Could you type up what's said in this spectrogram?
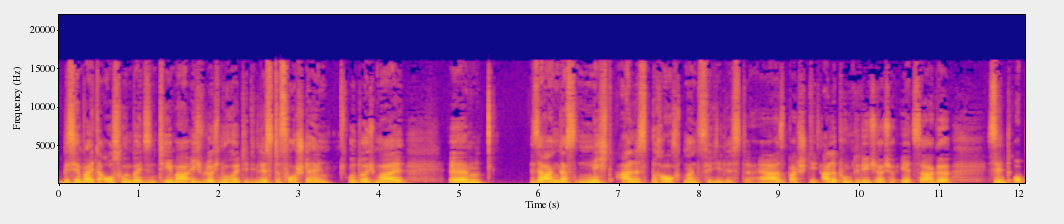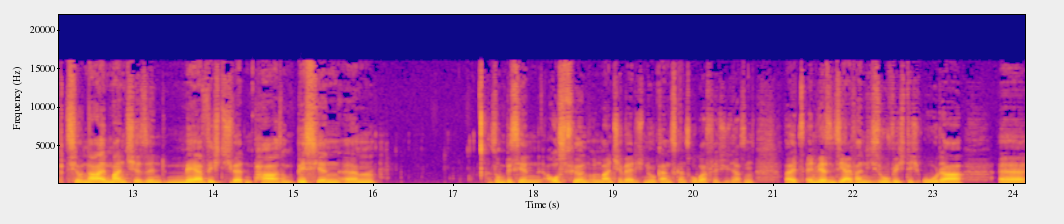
ein bisschen weiter ausholen bei diesem Thema. Ich will euch nur heute die Liste vorstellen und euch mal ähm, sagen, dass nicht alles braucht man für die Liste. Ja, also praktisch die, alle Punkte, die ich euch jetzt sage, sind optional. Manche sind mehr wichtig. Ich werde ein paar so ein bisschen ähm, so ein bisschen ausführen und manche werde ich nur ganz, ganz oberflächlich lassen, weil jetzt entweder sind sie einfach nicht so wichtig oder äh,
